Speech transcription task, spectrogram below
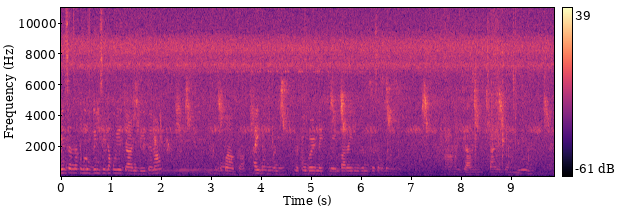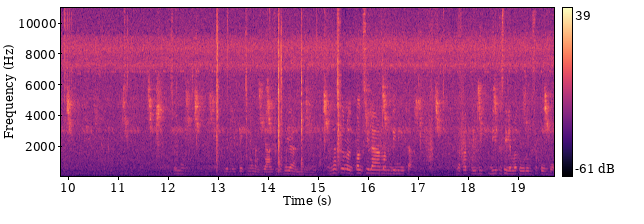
minsan natulog din sila Kuya Johnny dito? Nung umaga. Ay, nang ano, nag-overnight din para yung ganito sa umaga. Galing tayo dyan. Sunod. Nag-take mo nag-jogging. Ayan. Sa sunod, pag sila Ma'am Benita, dapat dito, dito sila matulog sa kubo.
